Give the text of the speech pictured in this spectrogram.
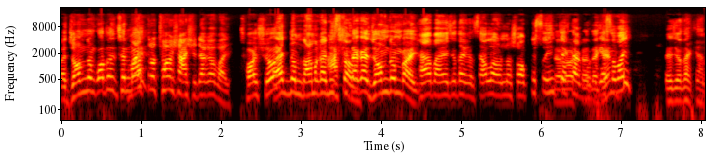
ভাই জমজম কত দিচ্ছেন ভাই? মাত্র ছয়শো আশি টাকা ভাই। 600 একদম 80 ডিসকাউন্ট টাকায় জমজম ভাই? হ্যাঁ ভাই এই যে দেখেন সেলার অন্য সবকিছু ইনটেক থাকবে ঠিক আছে ভাই? এই যে দেখেন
